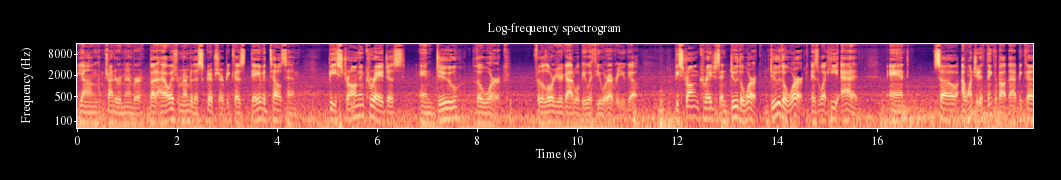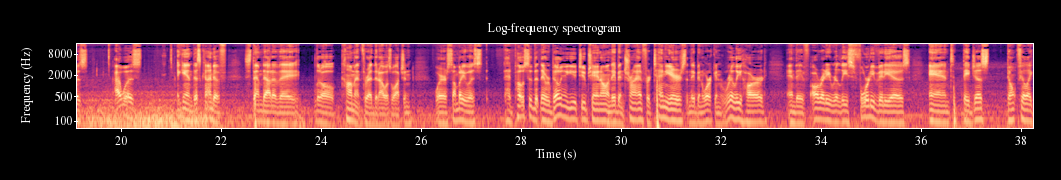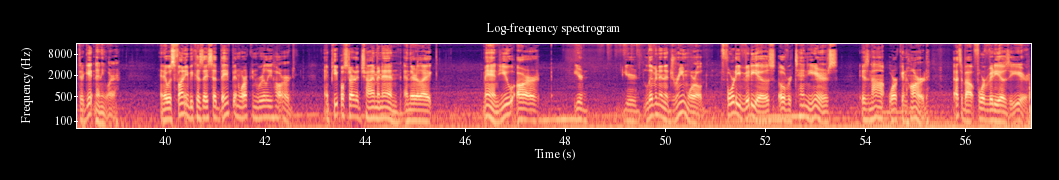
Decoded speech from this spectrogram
young. I'm trying to remember, but I always remember this scripture because David tells him, Be strong and courageous and do the work for the Lord your God will be with you wherever you go. Be strong and courageous and do the work. Do the work is what he added. And so I want you to think about that because I was, again, this kind of stemmed out of a little comment thread that I was watching where somebody was had posted that they were building a YouTube channel and they've been trying for 10 years and they've been working really hard and they've already released 40 videos and they just don't feel like they're getting anywhere. And it was funny because they said they've been working really hard. And people started chiming in and they're like, "Man, you are you're you're living in a dream world. 40 videos over 10 years is not working hard. That's about 4 videos a year."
